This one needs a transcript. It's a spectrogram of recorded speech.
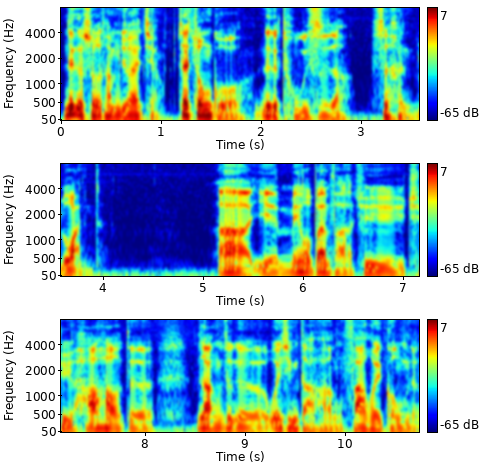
那个时候他们就在讲，在中国那个图资啊是很乱的啊，也没有办法去去好好的让这个卫星导航发挥功能。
